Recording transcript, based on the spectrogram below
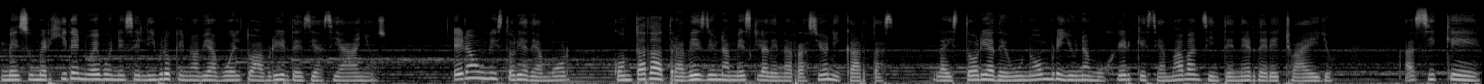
Me sumergí de nuevo en ese libro que no había vuelto a abrir desde hacía años. Era una historia de amor contada a través de una mezcla de narración y cartas, la historia de un hombre y una mujer que se amaban sin tener derecho a ello. Así que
